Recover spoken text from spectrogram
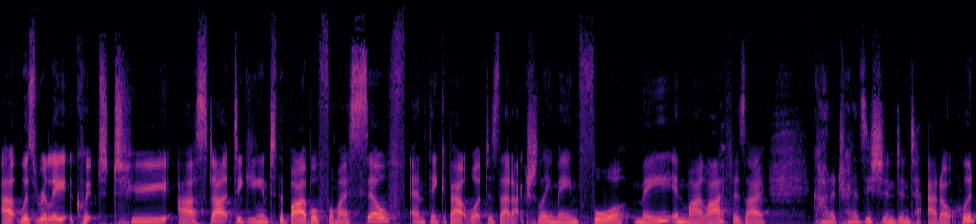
uh, was really equipped to uh, start digging into the Bible for myself and think about what does that actually mean for me in my life as I kind of transitioned into adulthood.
